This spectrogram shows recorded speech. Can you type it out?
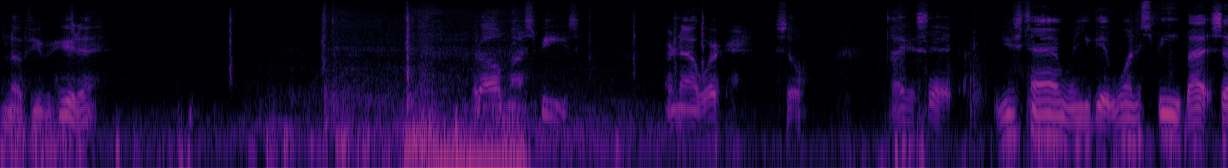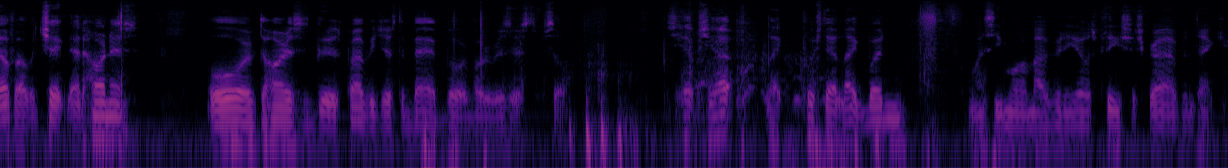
don't know if you can hear that, but all my speeds are now working. So like I said, use time when you get one speed by itself. I would check that harness, or if the harness is good, it's probably just a bad blower motor resistor. So, helps you out. Like, push that like button. Want to see more of my videos? Please subscribe and thank you.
